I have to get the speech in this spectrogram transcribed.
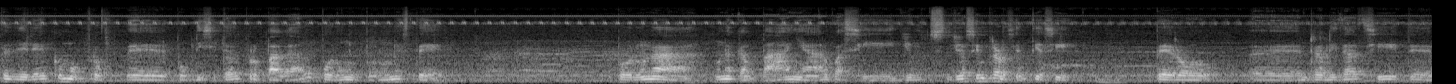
te diré? Como eh, publicitado, propagado por un, por un este, por una, una campaña, algo así. Yo, yo siempre lo sentí así, pero eh, en realidad sí te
